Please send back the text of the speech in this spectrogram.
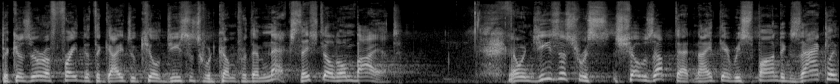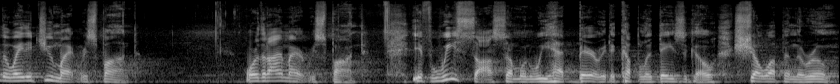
because they're afraid that the guys who killed Jesus would come for them next. They still don't buy it. Now, when Jesus res- shows up that night, they respond exactly the way that you might respond or that I might respond. If we saw someone we had buried a couple of days ago show up in the room,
